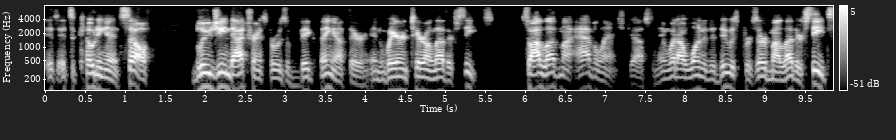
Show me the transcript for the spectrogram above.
it, it's a coating in itself. Blue jean dye transfer was a big thing out there, and wear and tear on leather seats. So I love my Avalanche, Justin. And what I wanted to do is preserve my leather seats,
